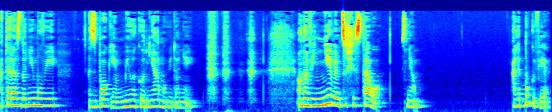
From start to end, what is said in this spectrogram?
A teraz do niej mówi z Bogiem, miłego dnia, mówi do niej. ona mówi, nie wiem, co się stało z nią. Ale Bóg wie,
